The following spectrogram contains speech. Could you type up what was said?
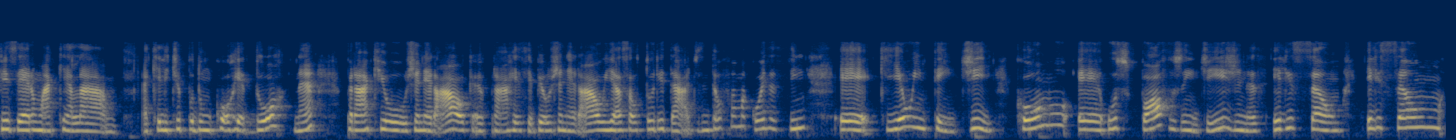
fizeram aquela, aquele tipo de um corredor, né? Para que o general, para receber o general e as autoridades. Então foi uma coisa assim é, que eu entendi como é, os povos indígenas eles são eles são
